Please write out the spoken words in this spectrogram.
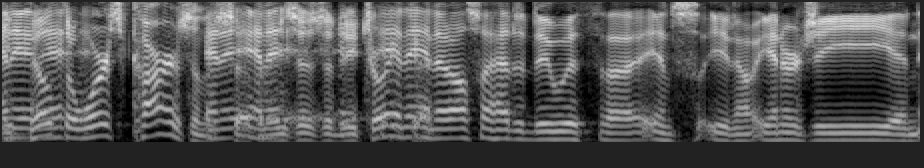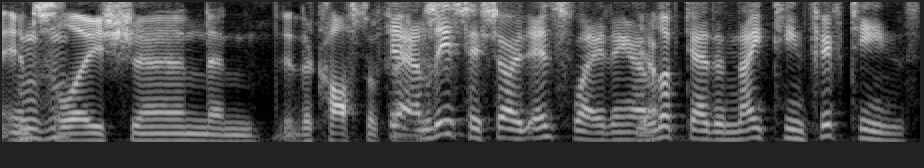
and it- built the and- worst cars in the 70s and it, as a Detroit and, guy. and it also had to do with uh, ins, you know energy and insulation and the cost of things. Yeah, at least they started insulating. I Yep. looked at the 1915s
